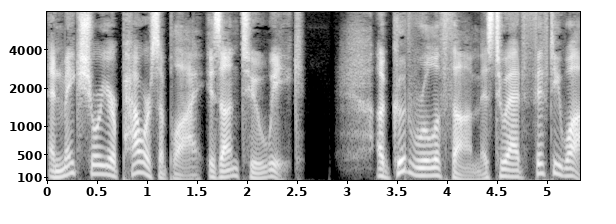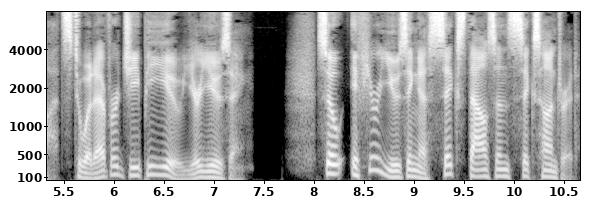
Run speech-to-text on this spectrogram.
and make sure your power supply is not too weak. A good rule of thumb is to add 50 watts to whatever GPU you're using. So if you're using a 6600,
